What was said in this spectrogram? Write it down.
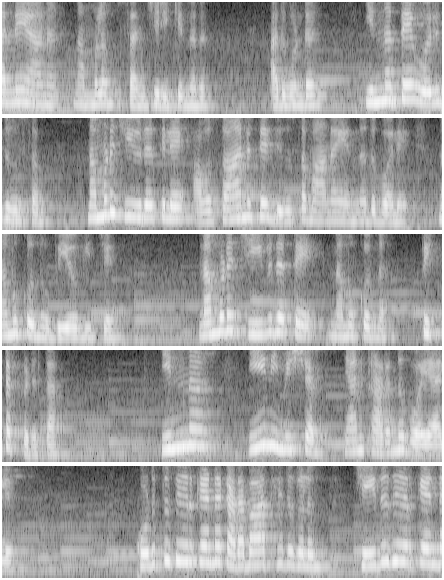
തന്നെയാണ് നമ്മളും സഞ്ചരിക്കുന്നത്. അതുകൊണ്ട് ഇന്നത്തെ ഒരു ദിവസം നമ്മുടെ ജീവിതത്തിലെ അവസാനത്തെ ദിവസമാണ് എന്നതുപോലെ നമുക്കൊന്ന് ഉപയോഗിച്ച് നമ്മുടെ ജീവിതത്തെ നമുക്കൊന്ന് തിട്ടപ്പെടുത്താം. ഇന്ന് ഈ നിമിഷം ഞാൻ കടന്നുപോയാലും കൊടുത്തു തീർക്കേണ്ട കടബാധ്യതകളും ചെയ്തു തീർക്കേണ്ട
